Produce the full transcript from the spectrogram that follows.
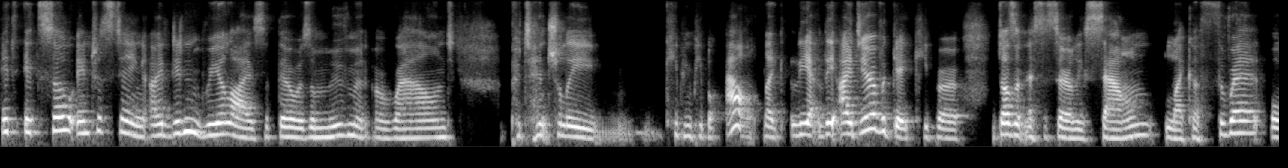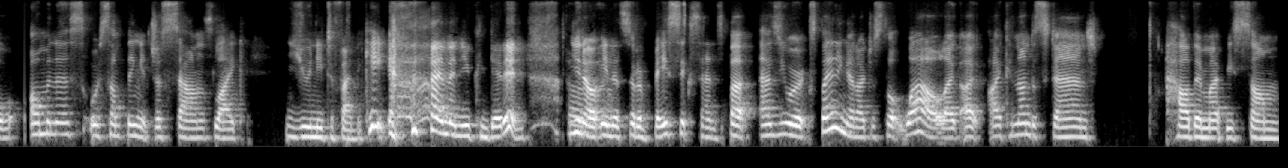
It, it's so interesting. I didn't realize that there was a movement around potentially keeping people out. Like the the idea of a gatekeeper doesn't necessarily sound like a threat or ominous or something. It just sounds like you need to find the key and then you can get in totally. you know in a sort of basic sense but as you were explaining it i just thought wow like i, I can understand how there might be some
